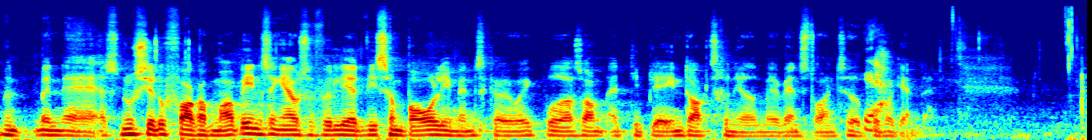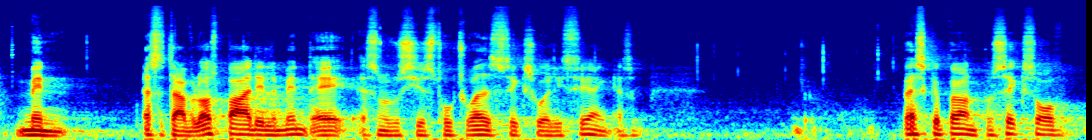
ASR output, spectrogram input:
Men, men øh, altså, nu siger du fucker dem op. En ting er jo selvfølgelig, at vi som borgerlige mennesker jo ikke bryder os om, at de bliver indoktrineret med venstreorienteret ja. propaganda. Men altså, der er vel også bare et element af, altså når du siger struktureret seksualisering, altså hvad skal børn på 6 år,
